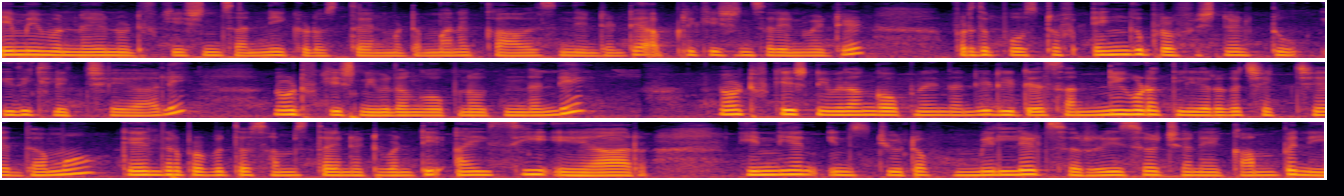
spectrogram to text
ఏమేమి ఉన్నాయో నోటిఫికేషన్స్ అన్నీ ఇక్కడ వస్తాయన్నమాట మనకు కావాల్సింది ఏంటంటే applications are invited for the post of young professional two ఇది క్లిక్ చేయాలి. నోటిఫికేషన్ ఈ విధంగా ఓపెన్ అవుతుందండి. నోటిఫికేషన్ ఈ విధంగా ఓపెన్ అయిందండి. డీటెయిల్స్ అన్నీ కూడా క్లియర్గా చెక్ చేద్దాము. కేంద్ర ప్రభుత్వ సంస్థ అయినటువంటి ICAR Indian Institute of Millets Research అనే కంపెనీ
